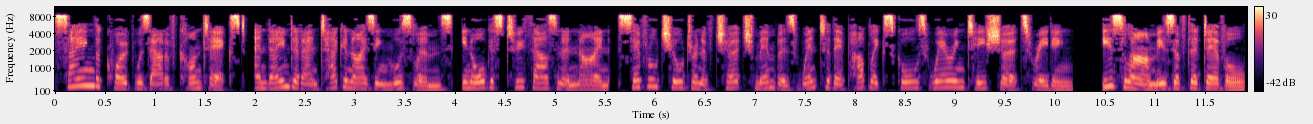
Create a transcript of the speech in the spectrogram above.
saying the quote was out of context, and aimed at antagonizing Muslims. In August 2009, several children of church members went to their public schools wearing T shirts reading, Islam is of the devil,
